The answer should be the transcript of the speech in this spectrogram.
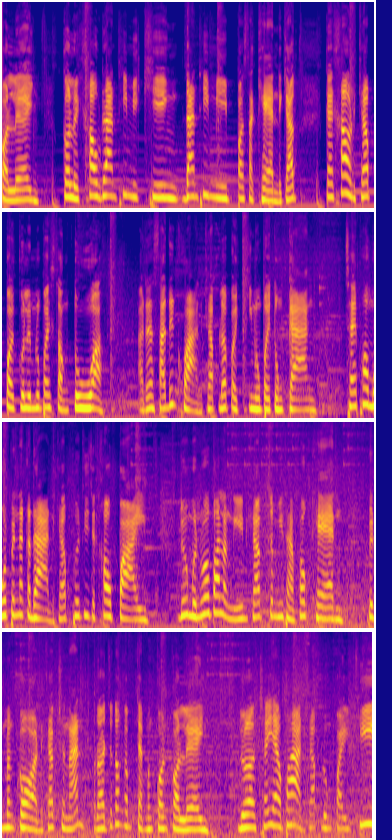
ก่อนเลย ก็เลยเข้าด้านที่มีคิง ด้านที่มีปราสาทแคนนะครับการเข้านะครับปล่อยกเลมลงไป 2 ตัวอันด้านซ้ายด้านขวานครับแล้วปล่อยคิงลงไปตรงกลาง ใช้พ่อมดเป็นหนักกระดานครับเพื่อที่จะเข้าไป ดูเหมือนว่าบ้านหลังนี้นะครับจะมีฐานเฝ้าแคนเป็นมังกรนะครับฉะนั้นเราจะต้องกำจัดมังกรก่อนเลยโดยเราใช้ยาพาดครับลงไปที่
